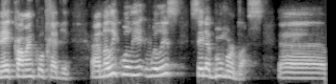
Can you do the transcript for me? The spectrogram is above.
mais quand même court très bien. Malik Willis, c'est le boomer boss. Euh,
